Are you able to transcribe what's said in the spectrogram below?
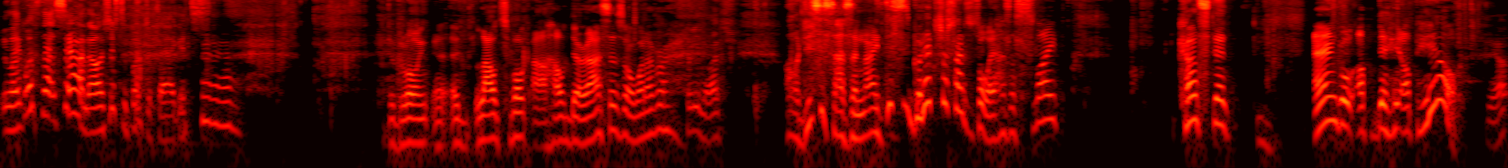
They're like, "What's that sound?" Oh, it's just a bunch of faggots. They're blowing uh, uh, loud smoke out their asses or whatever. Pretty much. Oh, this is has a nice. This is good exercise. So it has a slight, constant angle up the uphill. Yep.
